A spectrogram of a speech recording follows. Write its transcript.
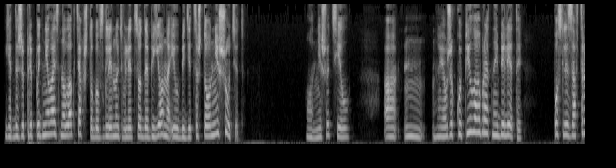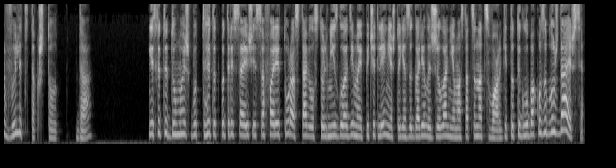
Я даже приподнялась на локтях, чтобы взглянуть в лицо Дебьона и убедиться, что он не шутит. Он не шутил. А, но я уже купила обратные билеты. Послезавтра вылет, так что да. Если ты думаешь, будто этот потрясающий сафари-тур оставил столь неизгладимое впечатление, что я загорелась желанием остаться на цварге, то ты глубоко заблуждаешься.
